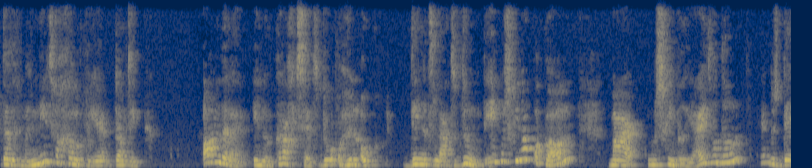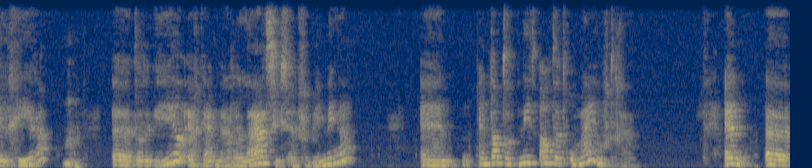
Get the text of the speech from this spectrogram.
Dat ik me niet vergalopeer, dat ik anderen in hun kracht zet door hun ook dingen te laten doen die ik misschien ook wel kan. Maar misschien wil jij het wel doen. Hè? Dus delegeren. Hm. Eh, dat ik heel erg kijk naar relaties en verbindingen. En, en dat dat niet altijd om mij hoeft te gaan. En eh,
